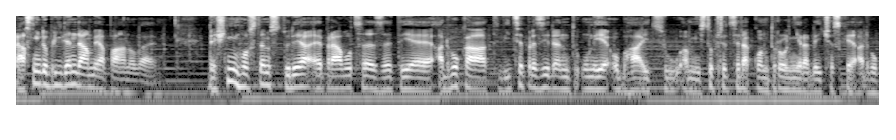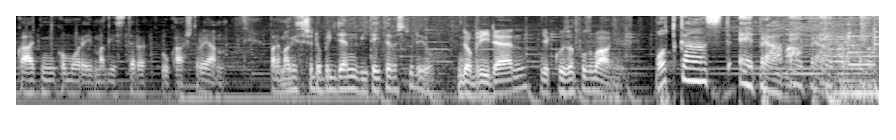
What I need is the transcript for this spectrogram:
Krásný dobrý den, dámy a pánové. Dnešním hostem studia e-právo.cz je advokát, viceprezident Unie obhájců a místopředseda kontrolní rady České advokátní komory, magister Lukáš Trojan. Pane magistře, dobrý den, vítejte ve studiu. Dobrý den, děkuji za pozvání. Podcast e-práva. e-práva.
